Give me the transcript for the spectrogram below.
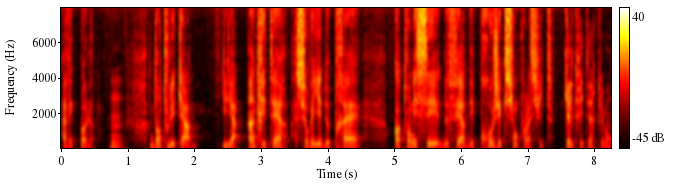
avec Paul. Hmm. Dans tous les cas, il y a un critère à surveiller de près quand on essaie de faire des projections pour la suite. Quel critère, Clément?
